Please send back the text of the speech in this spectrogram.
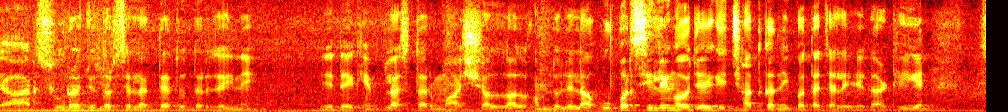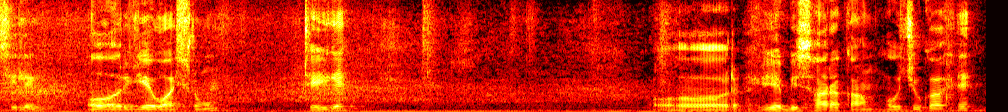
यार, सूरज उधर से लगता है तो उधर जाई नहीं। ये देखें प्लस्तर, माशाल्लाह, अल्हम्दुलिल्लाह। ऊपर सीलिंग हो जाएगी, छत का नहीं पता चलेगा, ठीक है? सीलिंग और ये वॉशरूम, ठीक है? और ये भी सारा काम हो चुका है।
